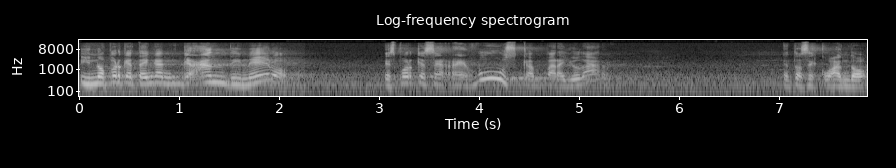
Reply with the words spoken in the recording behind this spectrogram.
Y no porque tengan gran dinero, es porque se rebuscan para ayudar. Entonces cuando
